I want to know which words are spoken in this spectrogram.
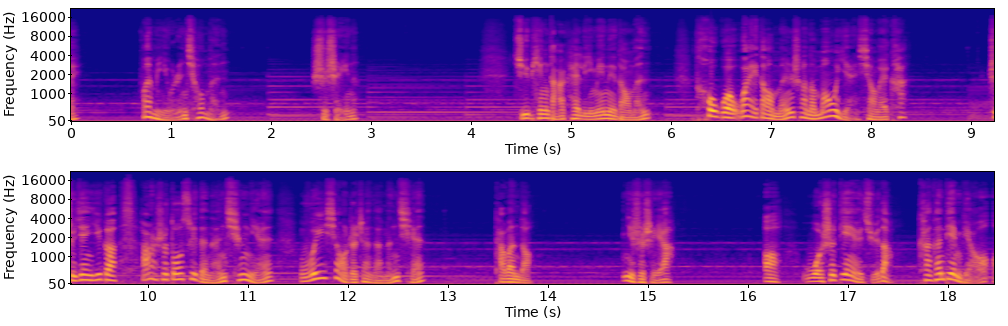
哎外面有人敲门，是谁呢？菊萍打开里面那道门，透过外道门上的猫眼向外看，只见一个二十多岁的男青年微笑着站在门前。他问道：“你是谁呀？”“哦，我是电业局的，看看电表。”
